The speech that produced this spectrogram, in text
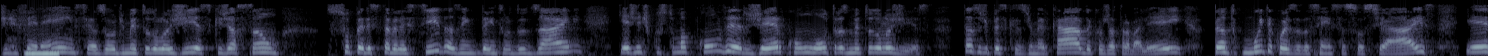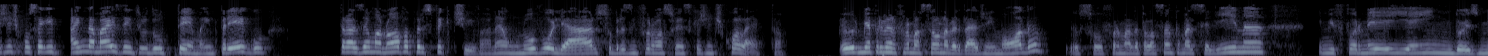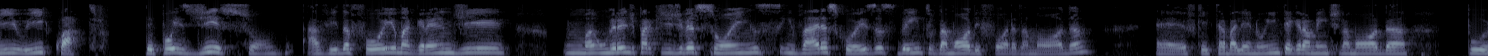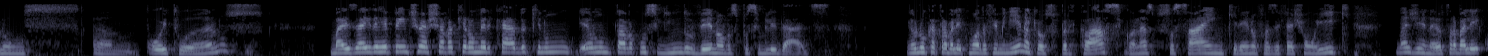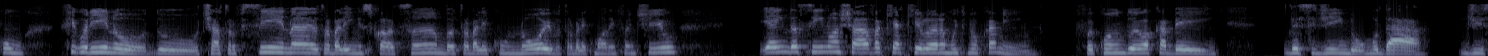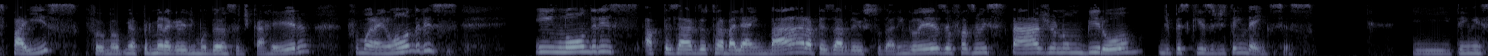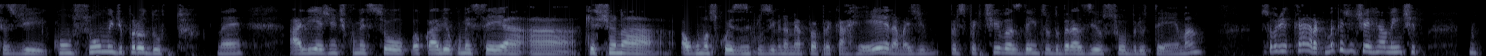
de referências ou de metodologias que já são super estabelecidas dentro do design e a gente costuma converger com outras metodologias, tanto de pesquisa de mercado, que eu já trabalhei, tanto muita coisa das ciências sociais, e aí a gente consegue, ainda mais dentro do tema emprego, trazer uma nova perspectiva, né? um novo olhar sobre as informações que a gente coleta. Eu, minha primeira formação, na verdade, é em moda. Eu sou formada pela Santa Marcelina e me formei em 2004 depois disso, a vida foi uma grande, uma, um grande parque de diversões em várias coisas, dentro da moda e fora da moda. É, eu fiquei trabalhando integralmente na moda por uns oito um, anos, mas aí de repente eu achava que era um mercado que não, eu não estava conseguindo ver novas possibilidades. Eu nunca trabalhei com moda feminina, que é o super clássico, né? As pessoas saem querendo fazer Fashion Week Imagina, eu trabalhei com figurino do Teatro Oficina, eu trabalhei em escola de samba, eu trabalhei com noivo, eu trabalhei com moda infantil, e ainda assim não achava que aquilo era muito meu caminho. Foi quando eu acabei decidindo mudar de país, foi a minha primeira grande mudança de carreira, fui morar em Londres, e em Londres, apesar de eu trabalhar em bar, apesar de eu estudar inglês, eu fazia um estágio num birô de pesquisa de tendências e tendências de consumo e de produto, né? Ali a gente começou, ali eu comecei a, a, questionar algumas coisas, inclusive na minha própria carreira, mas de perspectivas dentro do Brasil sobre o tema. Sobre, cara, como é que a gente realmente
